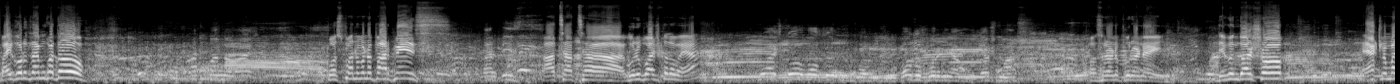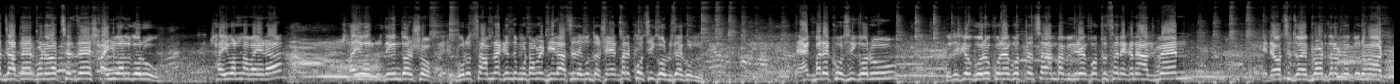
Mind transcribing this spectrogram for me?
ভাই গরুর দাম কত? পঁচপান্ন মানে পার পিস। আচ্ছা আচ্ছা গরু বয়স কত ভাইয়া? বছর পুরো নাই। দেখুন দর্শক এক নম্বর জাতের মনে হচ্ছে যে শাহিওয়াল গরু। শাহিওয়াল না ভাইরা শাহিওয়াল গরু। দেখুন দর্শক গরুর চামড়া কিন্তু মোটামুটি ঢিল আছে। দেখুন দর্শক একবারে কচি গরু দেখুন। একবারে কচি গরু। যদি কেউ গরু ক্রয় করতে চান বা বিক্রয় করতে চান এখানে আসবেন। এটা হচ্ছে জয়পুরহাটতলা নতুন হাট।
